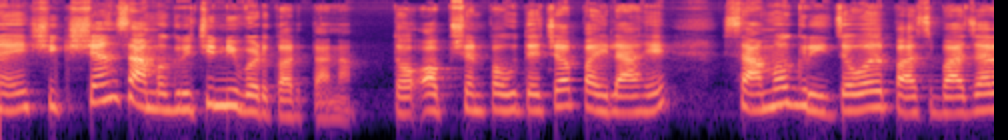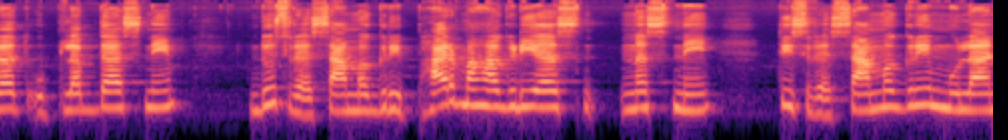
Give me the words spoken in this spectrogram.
आहे शिक्षण सामग्रीची निवड करताना. तर ऑप्शन पाहू त्याच्या. पहिला आहे सामग्री जवळपास बाजारात उपलब्ध असणे. दुसरं सामग्री फार महागडी अस नसणे. तिसरं सामग्री मुलां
